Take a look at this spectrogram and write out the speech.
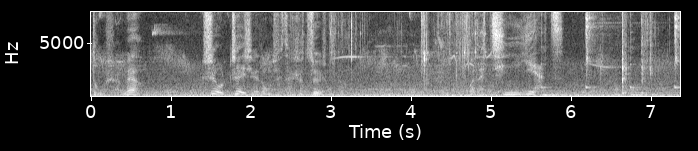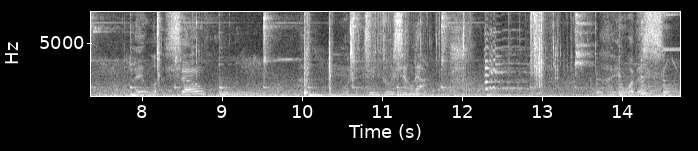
懂什么呀？只有这些东西才是最重要的。我的金叶子，还有我的珊瑚，我的珍珠项链，还有我的手手。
